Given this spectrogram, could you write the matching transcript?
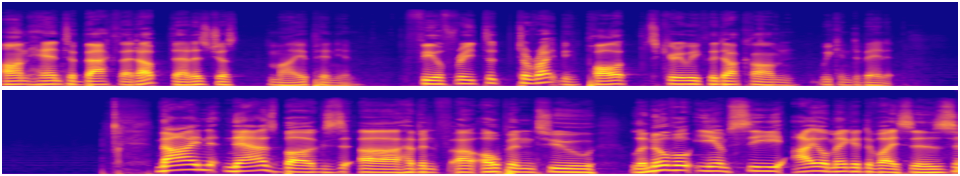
on hand to back that up. That is just my opinion feel free to, to write me, paul at securityweekly.com. We can debate it. Nine NAS bugs uh, have been uh, open to Lenovo EMC iOmega devices.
